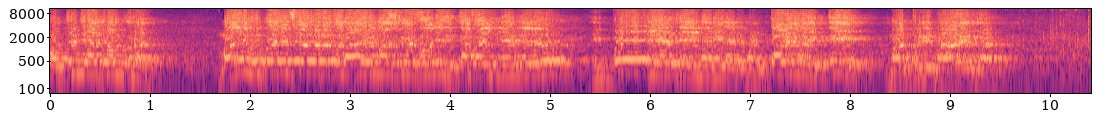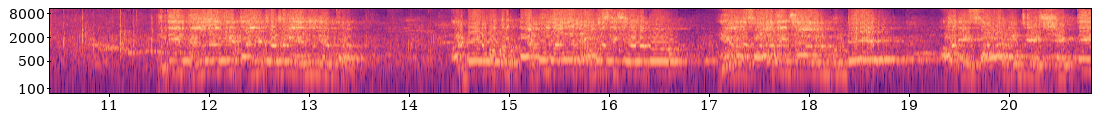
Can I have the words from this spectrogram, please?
పొద్దున్న చేద్దాం అనుకున్నాను మళ్ళీ ముప్పై నిమిషాల వరకు నారాయణ మాస్టర్ గారు ఫోన్ చేసి ఇంకా ఫైల్ క్లియర్ చేయలేదు. ఇప్పుడే క్లియర్ చేయండి అని నన్ను వెంటాడిన మంత్రి నారాయణ గారు. ఇది పిల్లలకి తల్లిదండ్రులు ఎందుకు చెప్తారు? అంటే ఒక పట్టుదల క్రమశిక్షణతో ఏమైనా సాధించాలనుకుంటే అది సాధించే శక్తి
